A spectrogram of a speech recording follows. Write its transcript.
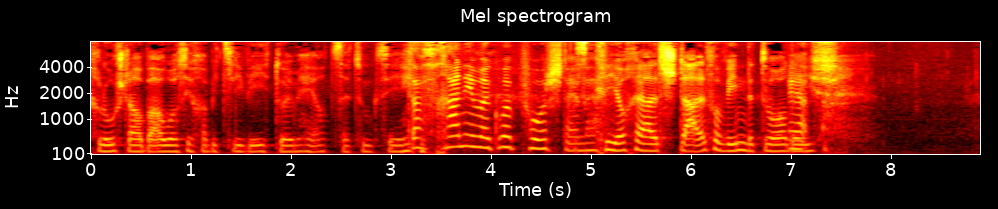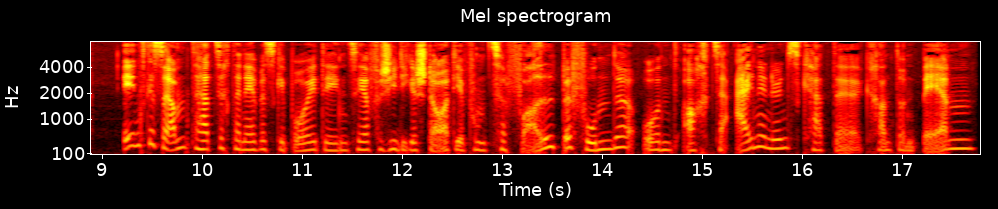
Klosterbauer sich ein bisschen wehtun im Herzen, zum sehen. Das kann ich mir gut vorstellen. Dass die Kirche als Stall verwendet worden ja. ist. Insgesamt hat sich dann eben das Gebäude in sehr verschiedenen Stadien vom Zerfall befunden und 1891 hat der Kanton Bern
